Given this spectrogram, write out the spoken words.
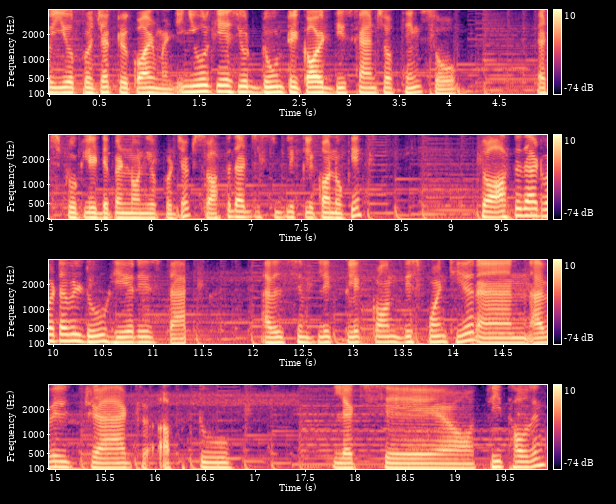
your project requirement. In your case you don't record these kinds of things so that's totally depend on your project. So after that just simply click on ok so after that what i will do here is that i will simply click on this point here and i will drag up to let's say uh, 3000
